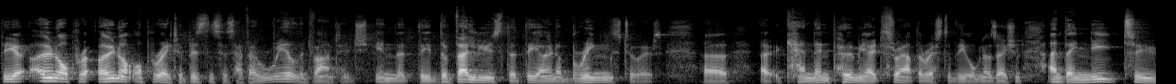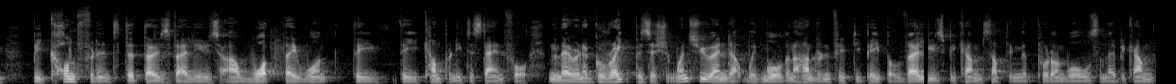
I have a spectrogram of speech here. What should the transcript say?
the owner, owner operator businesses have a real advantage in that the, the values that the owner brings to it uh, uh, can then permeate throughout the rest of the organization. And they need to be confident that those values are what they want the, the company to stand for. I mean, they're in a great position. Once you end up with more than 150 people, values become something that put on walls and they become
